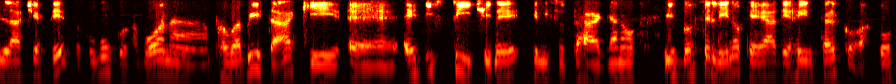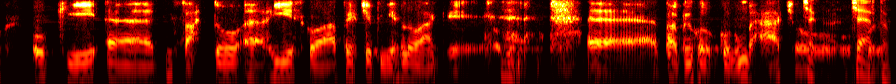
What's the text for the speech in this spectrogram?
la, certezza, comunque una buona probabilità che eh, è difficile che mi sottraggano il borsellino che è aderente al corpo o che eh, di fatto eh, riesco a percepirlo anche eh, proprio con, con, un braccio. Cioè, certo,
